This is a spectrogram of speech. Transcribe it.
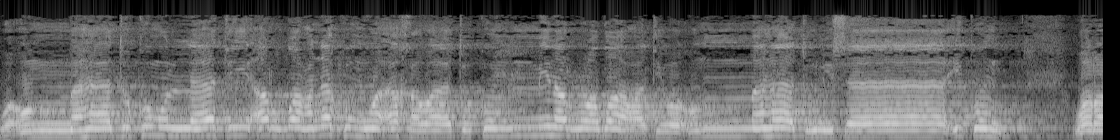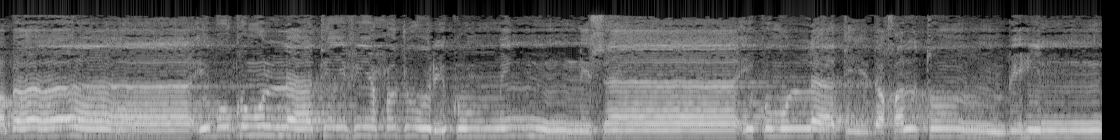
وأمهاتكم اللاتي أرضعنكم وأخواتكم من الرضاعة وأمهات نسائكم وربائبكم اللاتي في حجوركم من نسائكم اللاتي دخلتم بهن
